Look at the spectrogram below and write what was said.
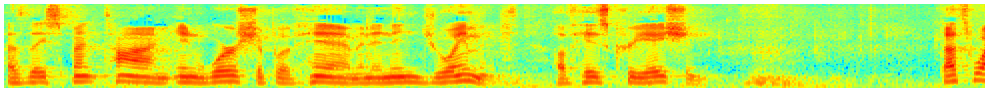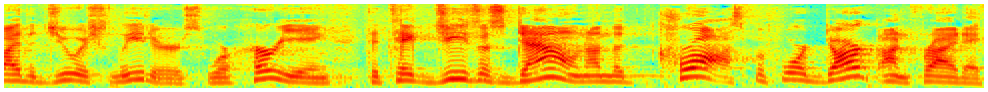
as they spent time in worship of Him and in enjoyment of His creation. That's why the Jewish leaders were hurrying to take Jesus down on the cross before dark on Friday.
